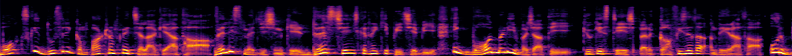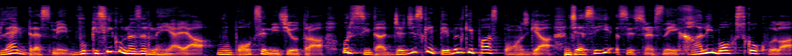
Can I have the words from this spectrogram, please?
बॉक्स के दूसरे कंपार्टमेंट में चला गया था। वेल इस मैजिशियन के ड्रेस चेंज करने के पीछे भी एक बहुत बड़ी वजह थी, क्योंकि स्टेज पर काफ़ी ज़्यादा अंधेरा था और ब्लैक ड्रेस में वो किसी को नज़र नहीं आया। वो बॉक्स से नीचे उतरा और सीधा जजेस के टेबल के पास पहुँच गया। जैसे ही असिस्टेंट्स ने खाली बॉक्स को खोला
